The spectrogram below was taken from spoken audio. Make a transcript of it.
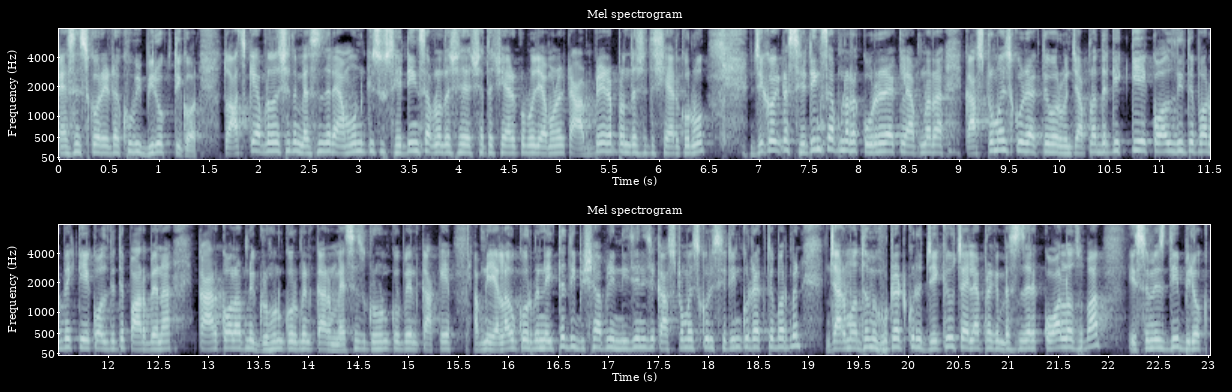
মেসেজ করে, এটা খুবই বিরক্তিকর। তো আজকে আপনাদের সাথে মেসেঞ্জারে এমন কিছু সেটিংস আপনাদের সাথে শেয়ার করব, যে এমন একটা আপডেট আপনাদের সাথে শেয়ার করব, যে কয়েকটা সেটিংস আপনারা করে রাখলে আপনারা কাস্টমাইজ করে রাখতে পারবেন, যে আপনাদেরকে কে কল দিতে পারবে, কে কল দিতে পারবে না, কার কল আপনি গ্রহণ করবেন কার মেসেজ গ্রহণ করবেন, কাকে আপনি অ্যালাউ করবেন, ইত্যাদি বিষয় আপনি নিজে নিজে কাস্টমাইজ করে সেটিং করে রাখতে পারবেন, যার মাধ্যমে হুটহাট করে যে কেউ চাইলে আপনাকে মেসেঞ্জারে কল অথবা এস এম এস দিয়ে বিরক্ত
